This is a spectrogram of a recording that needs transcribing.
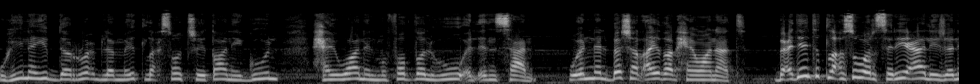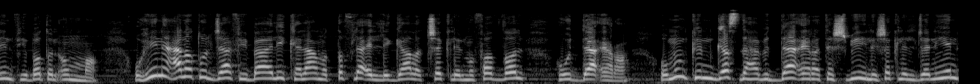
وهنا يبدأ الرعب لما يطلع صوت شيطاني يقول حيواني المفضل هو الإنسان وإن البشر أيضا حيوانات. بعدين تطلع صور سريعة لجنين في بطن أمه وهنا على طول جاء في بالي كلام الطفلة اللي قالت شكل المفضل هو الدائرة وممكن قصدها بالدائرة تشبيه لشكل الجنين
